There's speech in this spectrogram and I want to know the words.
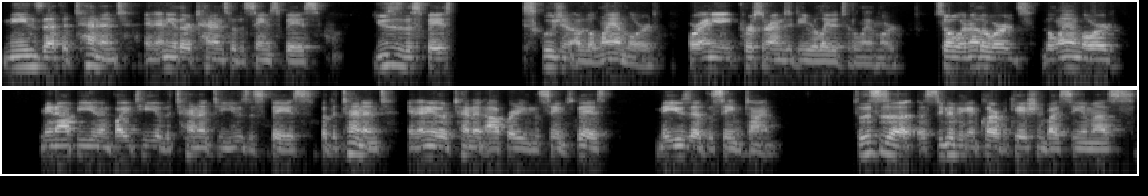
means that the tenant and any other tenants of the same space uses the space exclusion of the landlord or any person or entity related to the landlord. So, in other words, the landlord may not be an invitee of the tenant to use the space, but the tenant and any other tenant operating in the same space may use it at the same time. So, this is a, a significant clarification by CMS,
